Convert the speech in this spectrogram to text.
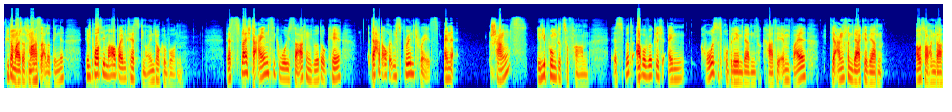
wieder mal das Maß aller Dinge, in Portimao beim Test 9. geworden. Das ist vielleicht der einzige, wo ich sagen würde, okay, der hat auch im Sprint Race eine Chance, in die Punkte zu fahren. Es wird aber wirklich ein großes Problem werden für KTM, weil die anderen Werke werden außer Honda,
